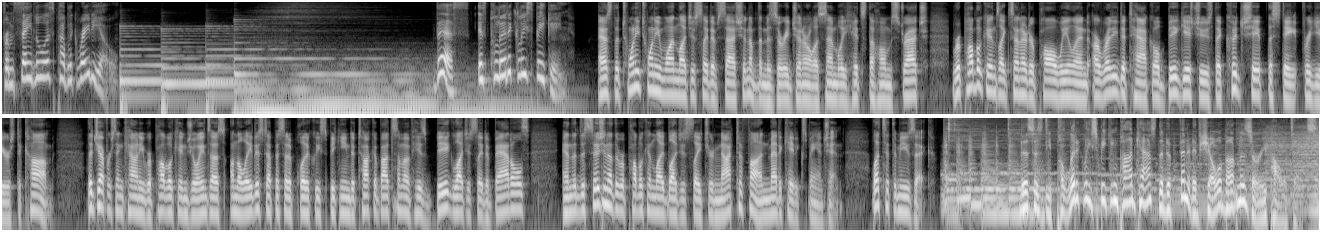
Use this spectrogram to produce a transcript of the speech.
from St. Louis Public Radio. This is Politically Speaking. As the 2021 legislative session of the Missouri General Assembly hits the home stretch, Republicans like Senator Paul Wieland are ready to tackle big issues that could shape the state for years to come. The Jefferson County Republican joins us on the latest episode of Politically Speaking to talk about some of his big legislative battles and the decision of the Republican led legislature not to fund Medicaid expansion. Let's hit the music. This is the Politically Speaking podcast, the definitive show about Missouri politics.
